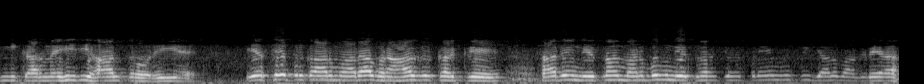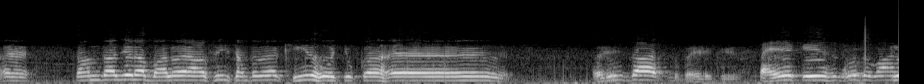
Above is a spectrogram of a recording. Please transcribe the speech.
ਕੀ ਕਰਨ? ਇਹੀ ਜੀ ਹਾਲਤ ਹੋ ਰਹੀ ਹੈ। ਇਸੇ ਪ੍ਰਕਾਰ ਮਾਰਾ ਵਿਰਾਗ ਕਰਕੇ ਸਾਡੇ ਨੇਤਰਾਂ ਮਨਬੁੱਧ ਨੇਤਰਾਂ ਚੋਂ ਪ੍ਰੇਮ ਰੂਪੀ ਜਲ ਵਗ ਰਿਹਾ ਹੈ। ਤਨ ਦਾ ਜਿਹੜਾ ਬਲ ਹੈ ਆਸਰੀ ਸੰਪਦਾ ਦਾ ਖੀਰ ਹੋ ਚੁੱਕਾ ਹੈ। ਰੂਧਾ ਪਏ ਕੇਸ। ਦੁੱਧ ਵਾਨੀ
